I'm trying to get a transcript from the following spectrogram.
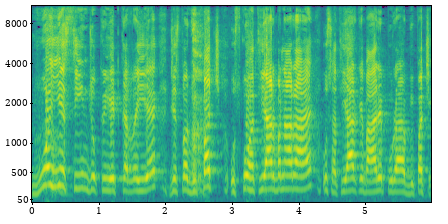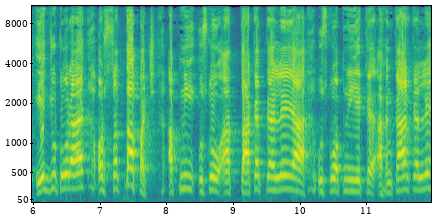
वो ये सीन जो क्रिएट कर रही है जिस पर विपक्ष उसको हथियार बना रहा है, उस हथियार के बाहर पूरा विपक्ष एकजुट हो रहा है और सत्ता पक्ष अपनी उसको आप ताकत कह लें या उसको अपनी एक अहंकार कर लें,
